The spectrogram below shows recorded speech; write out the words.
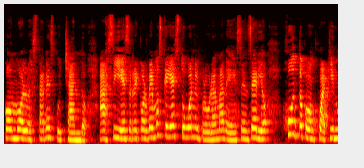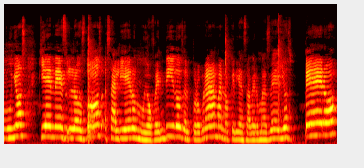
como lo están escuchando. Así es, recordemos que ella estuvo en el programa de Es en Serio junto con Joaquín Muñoz, quienes los dos salieron muy ofendidos del programa, no querían saber más de ellos, pero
